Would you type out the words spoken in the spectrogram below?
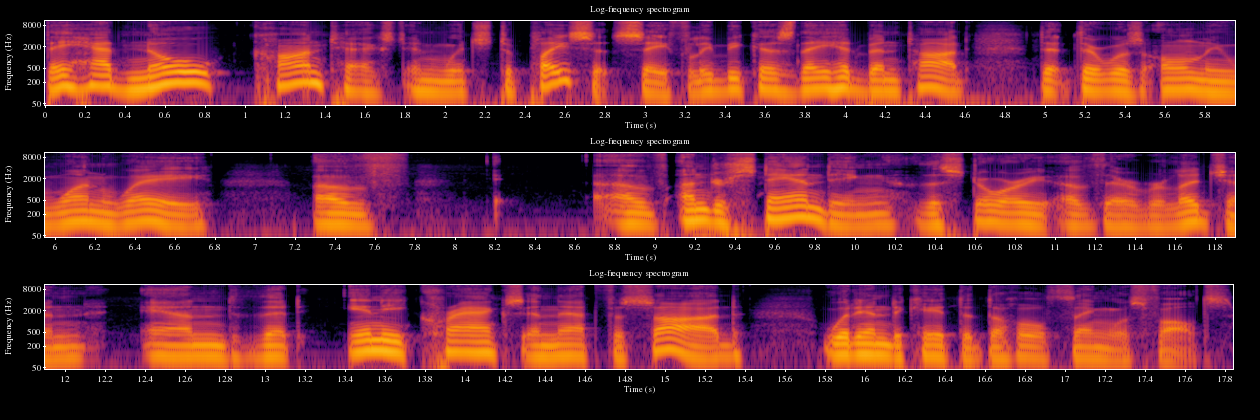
they had no context in which to place it safely because they had been taught that there was only one way of of understanding the story of their religion and that any cracks in that facade would indicate that the whole thing was false.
